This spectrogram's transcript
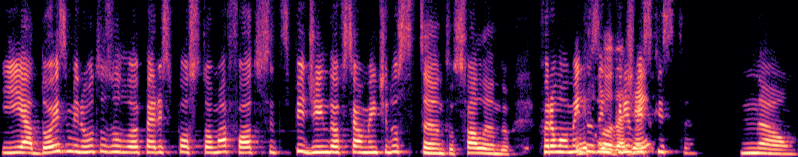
e há dois minutos o Lua Pérez postou uma foto se despedindo oficialmente do Santos, falando. Foram momentos incríveis que. Não.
